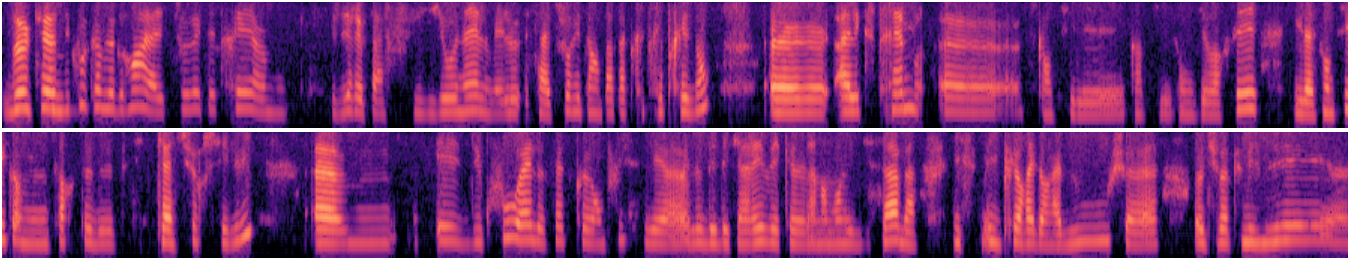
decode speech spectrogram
Donc, euh, Mm. du coup, comme le grand a toujours été très, euh, je dirais pas fusionnel, mais le, ça a toujours été un papa très, très présent, euh, à l'extrême, euh, quand, il est, quand ils ont divorcé, il a senti comme une sorte de petite cassure chez lui. Euh, et du coup, ouais, le fait qu'en plus, il y ait euh, le bébé qui arrive et que la maman lui dit ça, bah, il, il pleurait dans la douche. Euh, tu vas plus m'aimer, euh,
